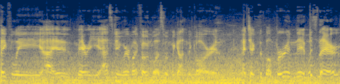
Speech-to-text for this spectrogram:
Thankfully, I, Mary asked me where my phone was when we got in the car, and I checked the bumper, and it was there.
